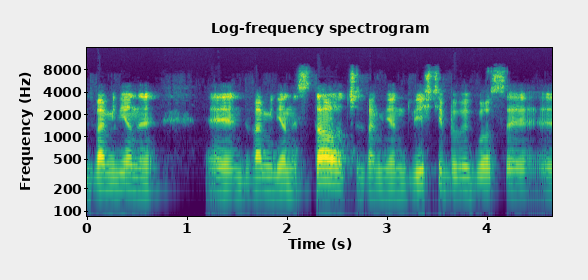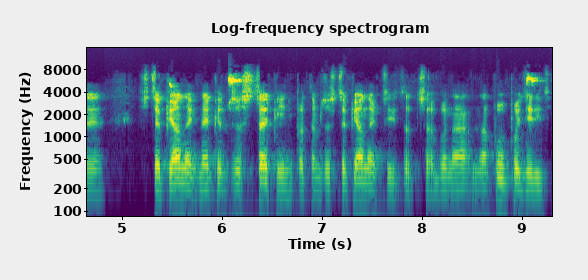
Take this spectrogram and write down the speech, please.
2 e, miliony, 2 e, miliony 100 czy 2 miliony 200 były głosy szczepionek, najpierw że szczepień, potem że szczepionek, czyli to trzeba było na, na pół podzielić.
